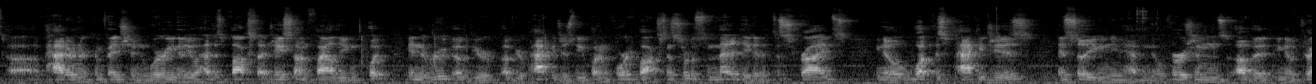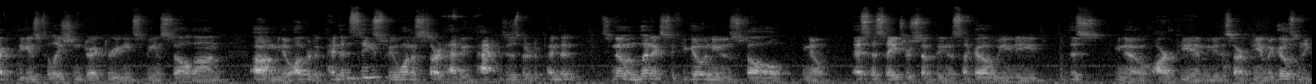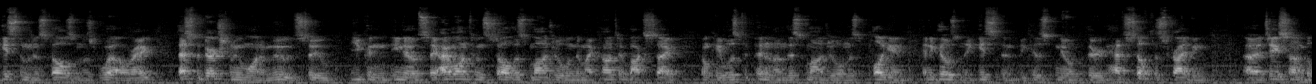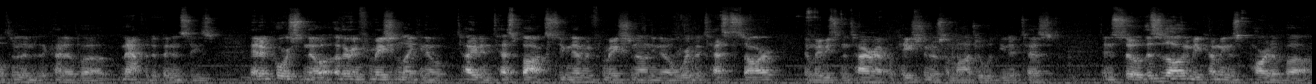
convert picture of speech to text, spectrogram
uh, pattern or convention where you know you'll have this box.json file that you can put in the root of your of your packages that you put in ForgeBox, and sort of some metadata that describes you know what this package is. And so you can have you know versions of it, you know, direct the installation directory needs to be installed on um, you know, other dependencies. We want to start having packages that are dependent. So, you know, in Linux, if you go and you install, you know, SSH or something, it's like, oh, you need this, you know, RPM, you need this RPM. It goes and it gets them and installs them as well, right? That's the direction we want to move. So you can, you know, say, I want to install this module into my content box site. Okay, well, it's dependent on this module and this plugin, and it goes and it gets them because, you know, they have self-describing uh, JSON built into them to kind of uh, map the dependencies. And of course, you know, other information like, you know, tied in test box, you can have information on, you know, where the tests are, and maybe it's an entire application or some module with unit test. And so this is all going to be coming as part of, uh,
